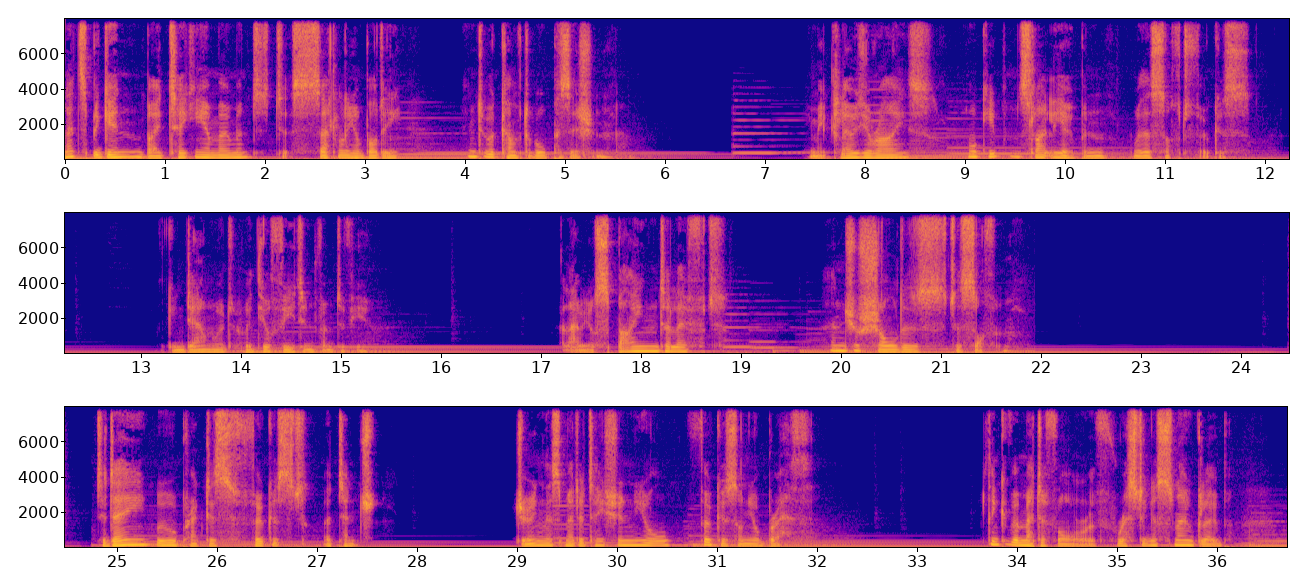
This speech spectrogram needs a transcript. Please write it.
Let's begin by taking a moment to settle your body into a comfortable position. You may close your eyes or keep them slightly open with a soft focus, looking downward with your feet in front of you. Allow your spine to lift and your shoulders to soften. Today we will practice focused attention. During this meditation, you'll focus on your breath. Think of a metaphor of resting a snow globe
